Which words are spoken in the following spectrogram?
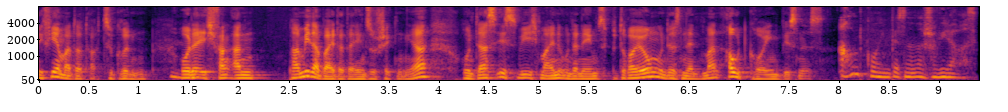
eine Firma dort zu gründen. Mhm. Oder ich fange an, paar Mitarbeiter dahin zu schicken. Ja? Und das ist, wie ich meine, Unternehmensbetreuung und das nennt man Outgoing Business. Outgoing Business ist schon wieder was.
